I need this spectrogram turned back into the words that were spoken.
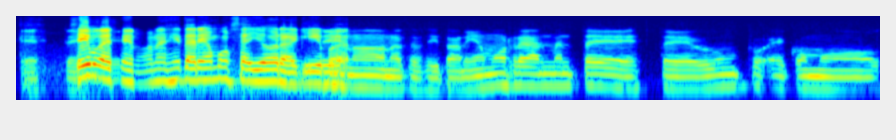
este, sí, pues si no necesitaríamos seis horas aquí. Pues. no, necesitaríamos realmente este, un, eh, como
